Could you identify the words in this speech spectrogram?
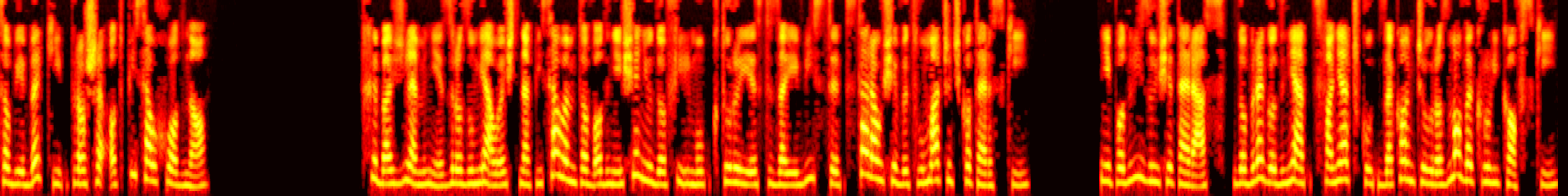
sobie beki, proszę, odpisał chłodno. Chyba źle mnie zrozumiałeś, napisałem to w odniesieniu do filmu, który jest zajebisty, starał się wytłumaczyć Koterski. Nie podlizuj się teraz. Dobrego dnia, cwaniaczku, zakończył rozmowę Królikowski.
